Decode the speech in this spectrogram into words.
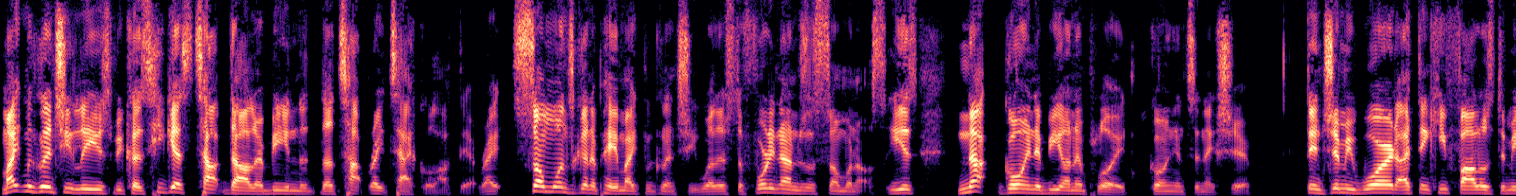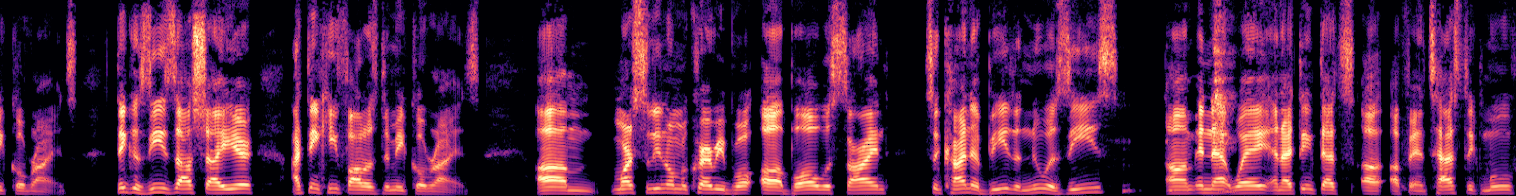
Mike McGlinchey leaves because he gets top dollar being the, the top right tackle out there, right? Someone's going to pay Mike McGlinchey, whether it's the 49ers or someone else. He is not going to be unemployed going into next year. Then Jimmy Ward, I think he follows DeMeco Ryans. think Azeez Al-Shaair, I think he follows DeMeco Ryans. Um, Marcelino McCrary uh, Ball was signed to kind of be the new Azeez um, in that way. And I think that's a, a fantastic move.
